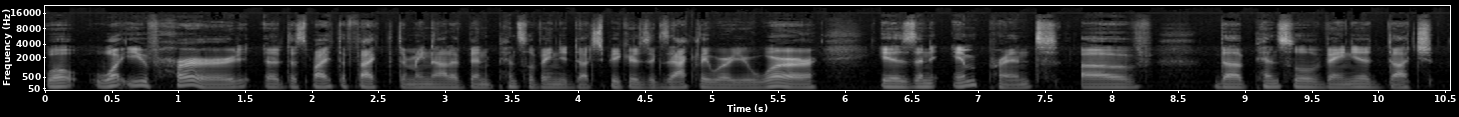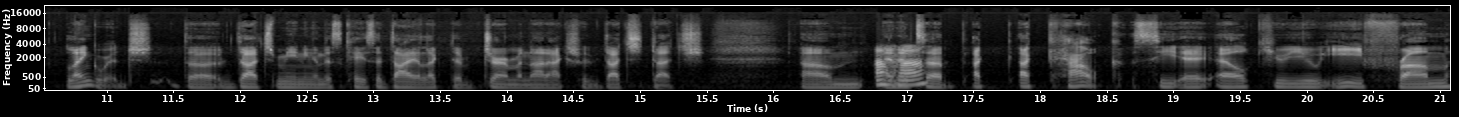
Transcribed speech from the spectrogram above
Well, what you've heard, uh, despite the fact that there may not have been Pennsylvania Dutch speakers exactly where you were, is an imprint of the Pennsylvania Dutch language. The Dutch meaning, in this case, a dialect of German, not actually Dutch Dutch. Um, And it's a, a, a calque, C A L Q U E, from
